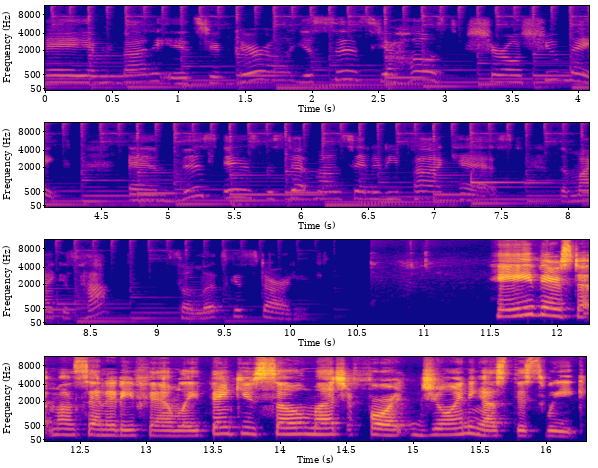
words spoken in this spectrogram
Hey, everybody, it's your girl, your sis, your host, Cheryl Shoemake. And this is the Stepmom Sanity Podcast. The mic is hot, so let's get started. Hey there, Stepmom Sanity family. Thank you so much for joining us this week.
